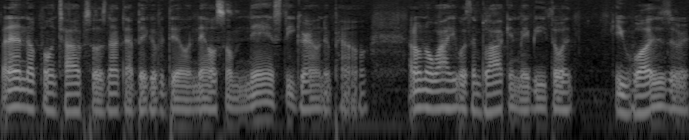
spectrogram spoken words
But I end up on top, so it's not that big of a deal. And nail some nasty ground and pound. I don't know why he wasn't blocking. Maybe he thought he was, or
